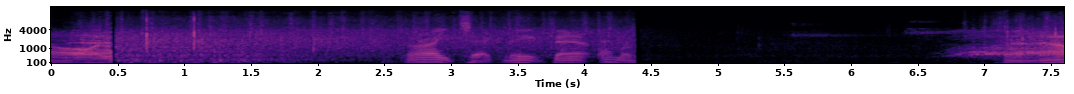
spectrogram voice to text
Oh, great technique there. Almost. Now.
